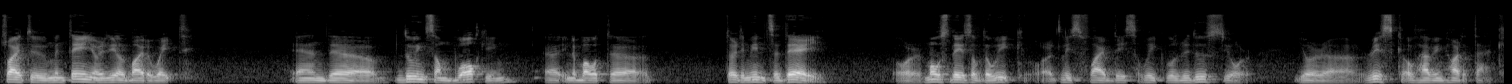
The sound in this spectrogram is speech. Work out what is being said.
try to maintain your ideal body weight and uh, doing some walking uh, in about uh, 30 minutes a day or most days of the week, or at least five days a week, will reduce your, your uh, risk of having heart attack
